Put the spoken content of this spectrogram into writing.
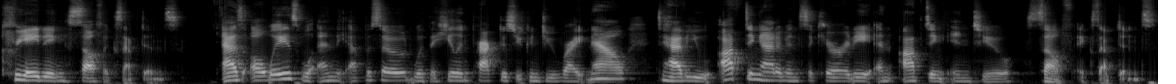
creating self acceptance. As always, we'll end the episode with a healing practice you can do right now to have you opting out of insecurity and opting into self acceptance.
